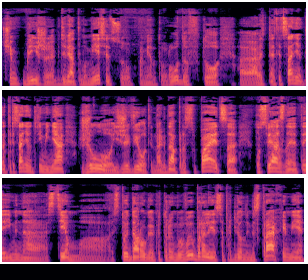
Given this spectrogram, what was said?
чем ближе к девятому месяцу, к моменту родов, то а, отрицание, отрицание внутри меня жило и живет. Иногда просыпается, но связано это именно с тем, с той дорогой, которую мы выбрали, с определенными страхами,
